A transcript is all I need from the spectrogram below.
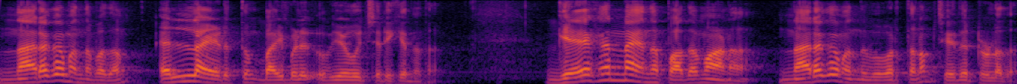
നരകമെന്ന പദം എല്ലായിടത്തും ബൈബിളിൽ ഉപയോഗിച്ചിരിക്കുന്നത്. ഗേഹന്ന എന്ന പദമാണ് നരകമെന്ന് വിവർത്തനം ചെയ്തിട്ടുള്ളത്.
